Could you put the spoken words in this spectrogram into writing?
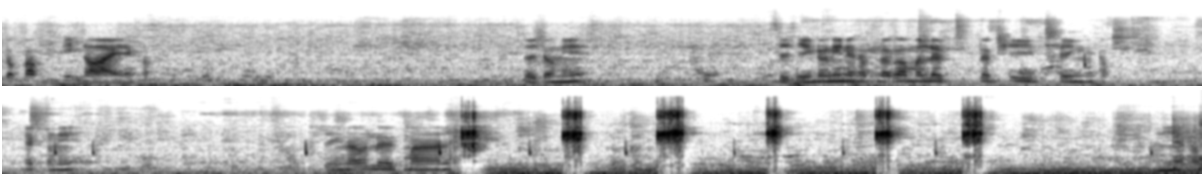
ๆก๊อกนิดหน่อยนะครับใส่ตรงนี้ใส่ซิงค์ตรงนี้นะครับ แล้วก็มาเลิกเลิกที่ซิงค์นะครับเลิกตรงนี้ซ็งแล้วเลิกมา อันนี้นะครับ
